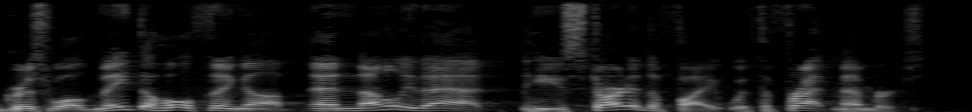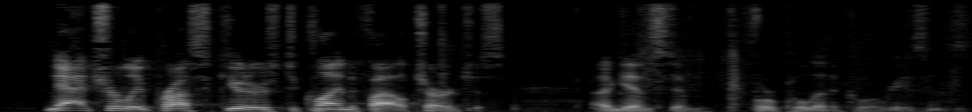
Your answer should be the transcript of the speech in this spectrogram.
Griswold made the whole thing up, and not only that, he started the fight with the frat members. Naturally, prosecutors declined to file charges against him for political reasons.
